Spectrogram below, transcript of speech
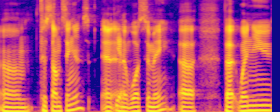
Um, for some singers, and, yeah. and, it was for me. Uh, but when you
